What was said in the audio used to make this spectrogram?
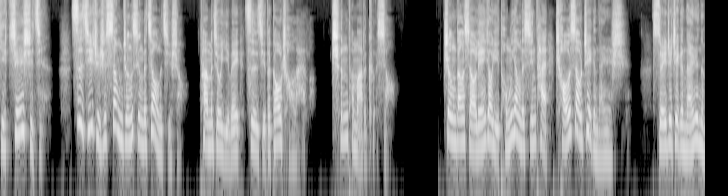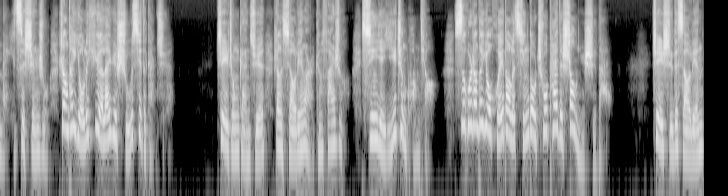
也真是贱。自己只是象征性的叫了几声，他们就以为自己的高潮来了，真他妈的可笑！正当小莲要以同样的心态嘲笑这个男人时，随着这个男人的每一次深入，让他有了越来越熟悉的感觉。这种感觉让小莲耳根发热，心也一阵狂跳，似乎让他又回到了情窦初开的少女时代。这时的小莲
